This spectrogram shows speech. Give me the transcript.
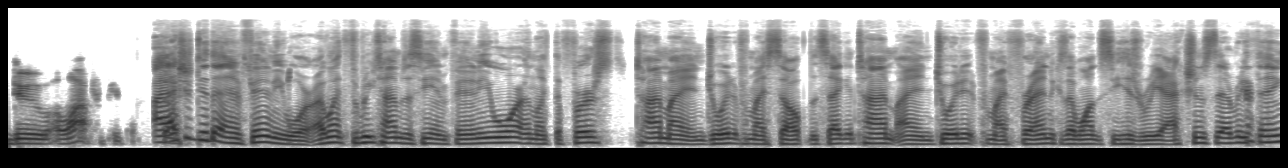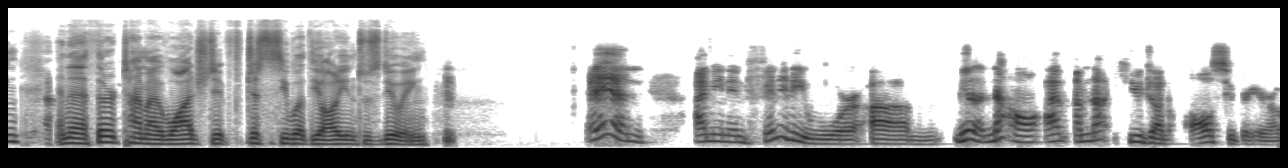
do a lot for people. I actually did that in Infinity War. I went three times to see Infinity War, and like the first time I enjoyed it for myself. The second time I enjoyed it for my friend because I wanted to see his reactions to everything, and then the third time I watched it just to see what the audience was doing. And I mean, Infinity War. Um, you know, not all, I'm, I'm not huge on all superhero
